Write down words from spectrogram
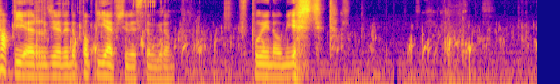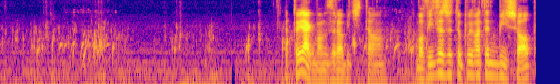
Ja pierdzielę, no popieprzy mnie z tą grą. Wpłynął mi jeszcze tam. A to jak mam zrobić to? Bo widzę, że tu pływa ten bishop.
